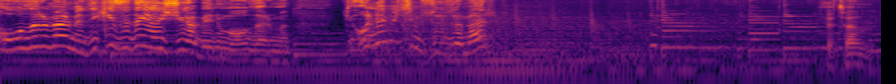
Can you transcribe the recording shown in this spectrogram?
Oğullarım ölmedi. İkisi de yaşıyor benim oğullarımın. O ne biçim söz Ömer? Yeter mi?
